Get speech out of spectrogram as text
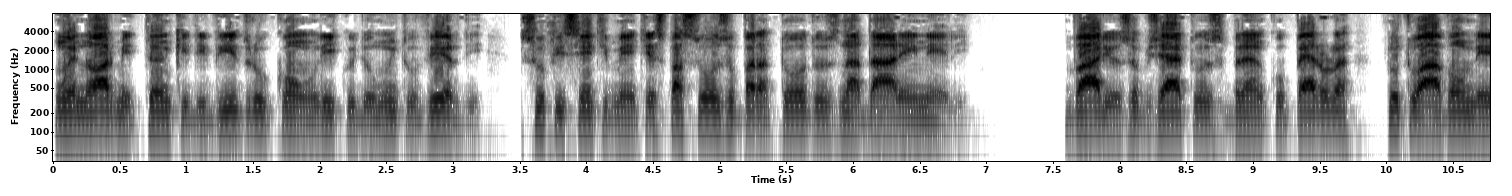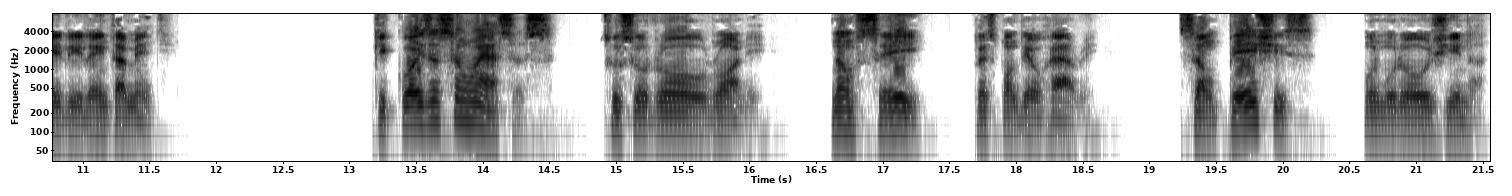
um enorme tanque de vidro com um líquido muito verde, suficientemente espaçoso para todos nadarem nele. Vários objetos branco-pérola flutuavam nele lentamente. Que coisas são essas? Sussurrou Ronnie. Não sei, respondeu Harry. São peixes? murmurou Gina.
